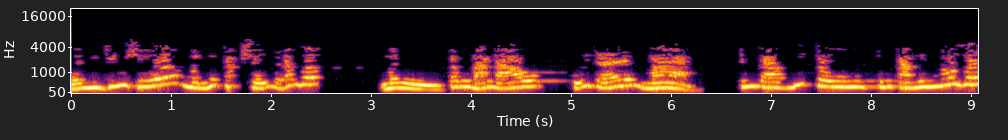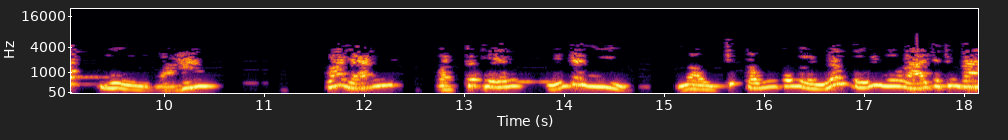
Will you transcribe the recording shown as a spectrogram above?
mình chỉnh sửa, mình mới thật sự là đóng góp. Mình trong bản đạo tuổi trẻ mà chúng ta biết tu, chúng ta mới nói góp người mà quá giảng và thực hiện những cái gì lời chúc tụng của người lớn tuổi lưu lại cho chúng ta,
